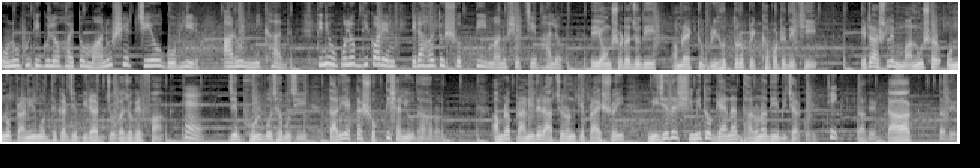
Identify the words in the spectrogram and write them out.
অনুভূতিগুলো হয়তো মানুষের চেয়েও গভীর আরও নিখাদ। তিনি উপলব্ধি করেন এরা হয়তো সত্যি মানুষের চেয়ে ভালো। এই অংশটা যদি আমরা একটু বৃহত্তর প্রেক্ষাপটে দেখি এটা আসলে মানুষ আর অন্য প্রাণীর মধ্যেকার যে বিরাট যোগাযোগের ফাঁক হ্যাঁ। যে ভুল বোঝাবুঝি তারই একটা শক্তিশালী উদাহরণ। আমরা প্রাণীদের আচরণকে প্রায়শই নিজেদের সীমিত জ্ঞান আর ধারণা দিয়ে বিচার করি। ঠিক। তাদের ডাক তাদের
